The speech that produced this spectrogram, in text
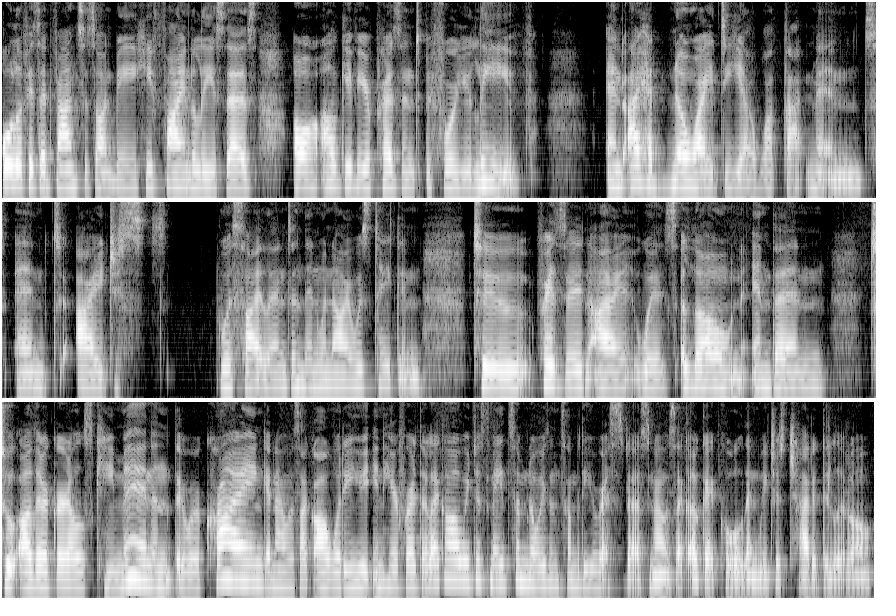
all of his advances on me, he finally says, Oh, I'll give you a present before you leave. And I had no idea what that meant. And I just was silent. And then when I was taken to prison, I was alone. And then two other girls came in and they were crying and i was like oh what are you in here for they're like oh we just made some noise and somebody arrested us and i was like okay cool then we just chatted a little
